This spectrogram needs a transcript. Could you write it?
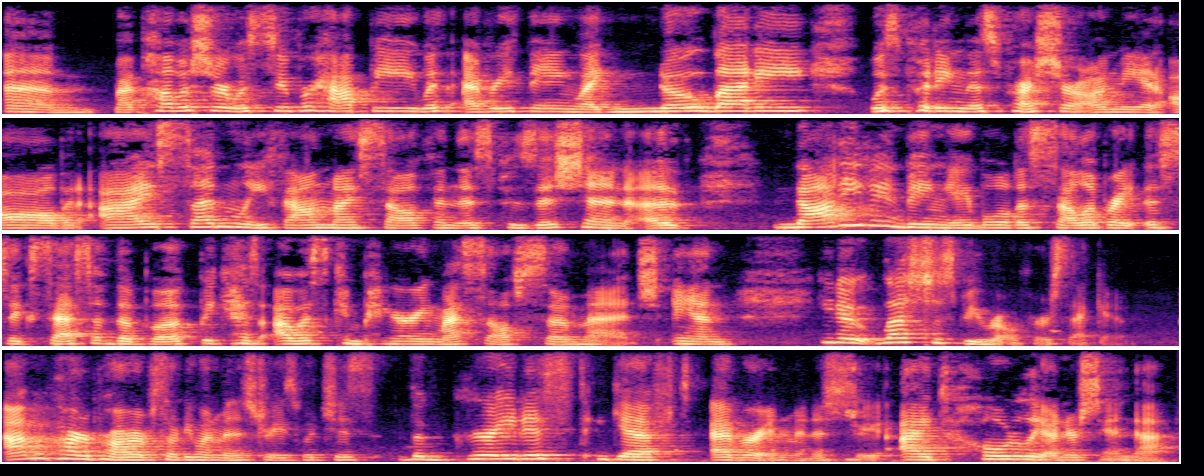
um, my publisher was super happy with everything. Like nobody was putting this pressure on me at all. But I suddenly found myself in this position of not even being able to celebrate the success of the book because I was comparing myself so much. And, you know, let's just be real for a second. I'm a part of Proverbs 31 Ministries, which is the greatest gift ever in ministry. I totally understand that.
